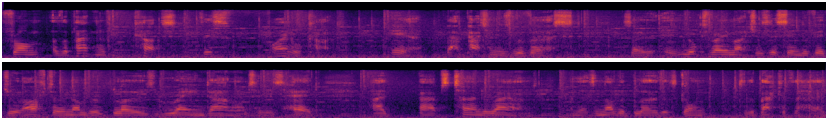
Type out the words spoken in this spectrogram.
from uh, the pattern of cuts, this final cut here, that pattern is reversed. So it looks very much as this individual, after a number of blows rained down onto his head, had perhaps turned around, and there's another blow that's gone to the back of the head.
